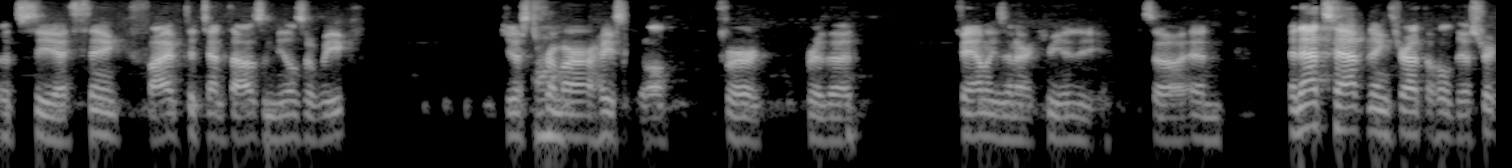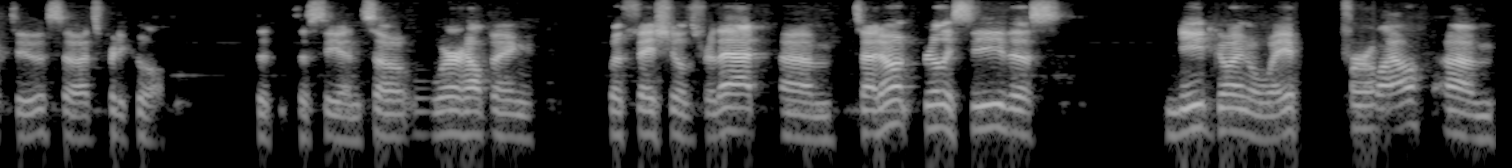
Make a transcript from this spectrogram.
let's see, I think five to ten thousand meals a week, just wow. from our high school for for the families in our community. So and and that's happening throughout the whole district too. So it's pretty cool to, to see. And so we're helping with face shields for that. Um, so I don't really see this need going away for a while. Um,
